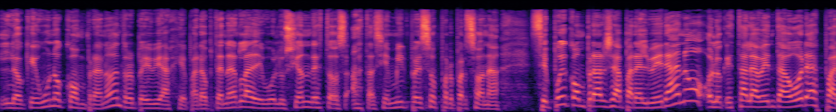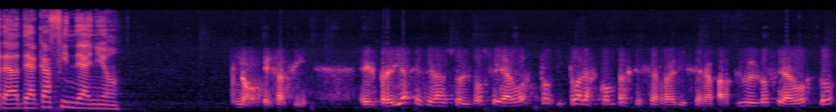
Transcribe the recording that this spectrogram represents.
lo que uno compra, ¿no? Dentro del previaje, para obtener la devolución de estos hasta 100 mil pesos por persona, ¿se puede comprar ya para el verano o lo que está a la venta ahora es para de acá a fin de año? No, es así. El previaje se lanzó el 12 de agosto y todas las compras que se realicen a partir del 12 de agosto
